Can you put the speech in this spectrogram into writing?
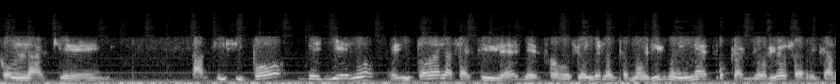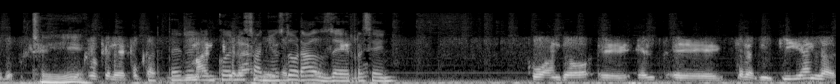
con la que participó de lleno en todas las actividades de promoción del automovilismo en una época gloriosa, Ricardo. Sí. Yo creo que la época Parte del más elenco de los años dorados de RCN. cuando eh, el- eh, transmitían las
